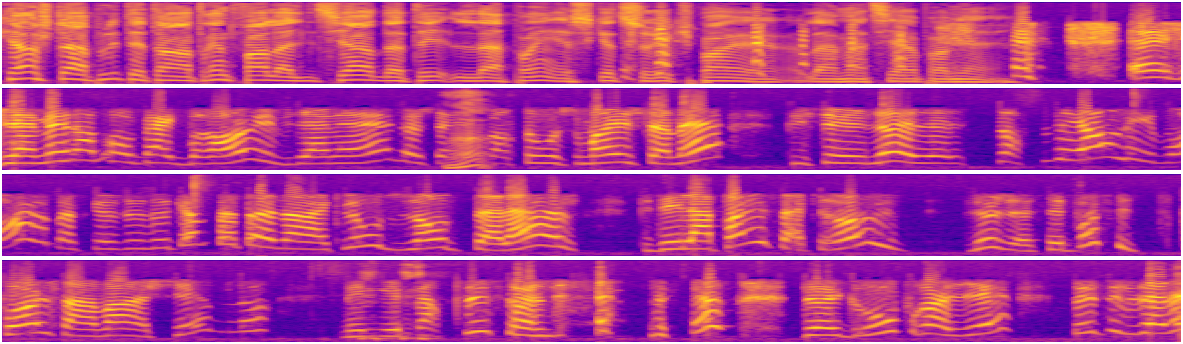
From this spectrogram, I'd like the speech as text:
quand je t'ai appelé, tu étais en train de faire la litière de tes lapins. Est-ce que tu récupères la matière première? Euh, je la mets dans mon bac brun, évidemment. Là, je suis Ah. au chemin, justement. Puis là, je suis sortie dehors les voir parce que je les ai comme fait un enclos du long du talage. Puis des lapins, ça creuse. Là, je sais pas si Petit Paul s'en va en Chine, là, mais il est parti sur un de gros projet. Tu sais, si vous avez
